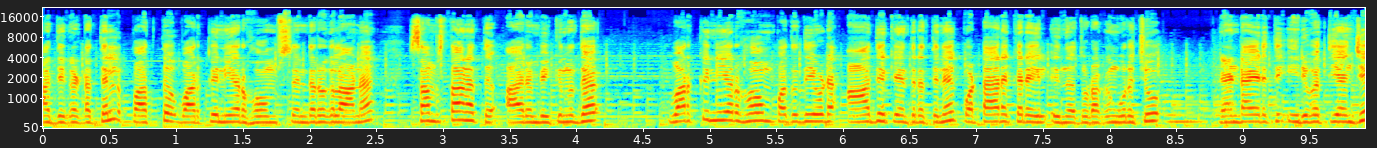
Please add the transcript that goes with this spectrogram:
ആദ്യഘട്ടത്തിൽ പത്ത് വർക്ക് നിയർ ഹോം സെന്ററുകളാണ് സംസ്ഥാനത്ത് ആരംഭിക്കുന്നത്. വർക്ക് നിയർ ഹോം പദ്ധതിയുടെ ആദ്യ കേന്ദ്രത്തിന് കൊട്ടാരക്കരയിൽ ഇന്ന് തുടക്കം കുറിച്ചു. രണ്ടായിരത്തി ഇരുപത്തിയഞ്ച്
